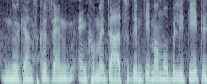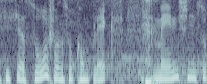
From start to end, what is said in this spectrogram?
Nur ganz kurz ein, ein, Kommentar zu dem Thema Mobilität. Das ist ja so schon so komplex. Menschen zu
